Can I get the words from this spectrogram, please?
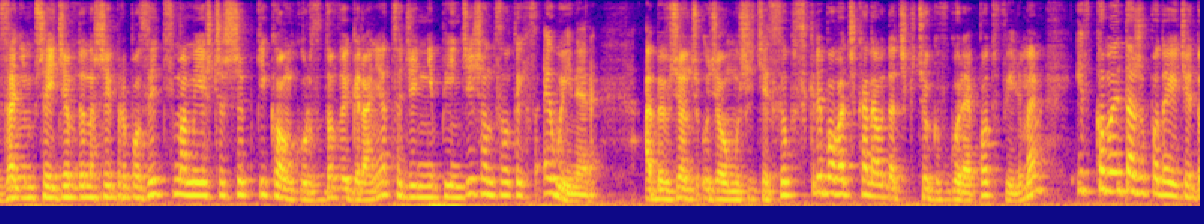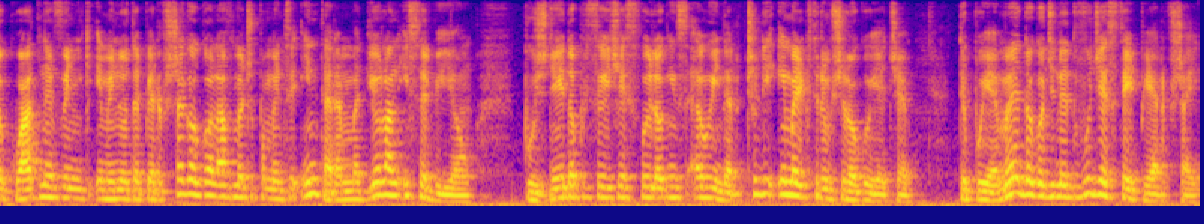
Zanim przejdziemy do naszej propozycji, mamy jeszcze szybki konkurs do wygrania, codziennie 50 zł w eWinner. Aby wziąć udział musicie subskrybować kanał, dać kciuk w górę pod filmem i w komentarzu podajecie dokładny wynik i minutę pierwszego gola w meczu pomiędzy Interem, Mediolan i Sevillą. Później dopisujecie swój login z eWinner, czyli e-mail, którym się logujecie. Typujemy do godziny 21.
